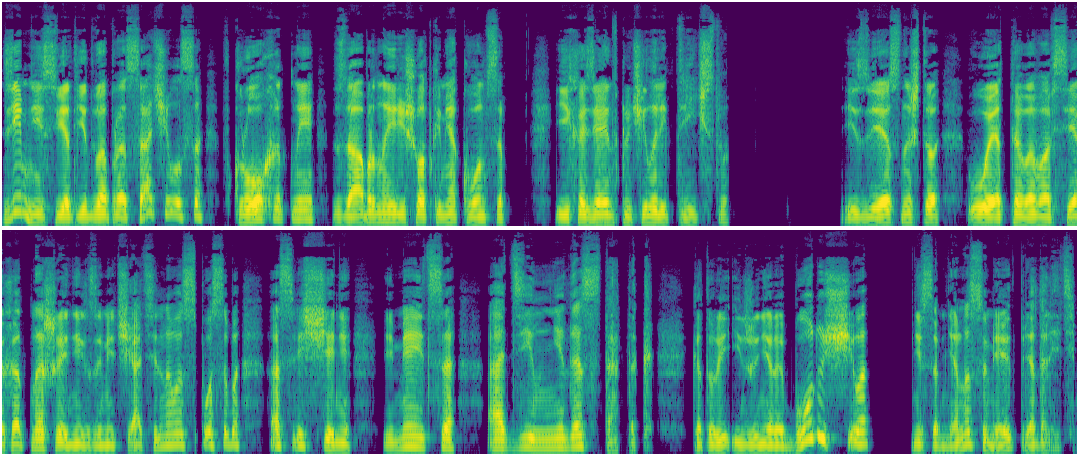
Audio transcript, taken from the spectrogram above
Зимний свет едва просачивался в крохотные, забранные решетками оконца, и хозяин включил электричество. Известно, что у этого во всех отношениях замечательного способа освещения имеется один недостаток, который инженеры будущего, несомненно, сумеют преодолеть.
